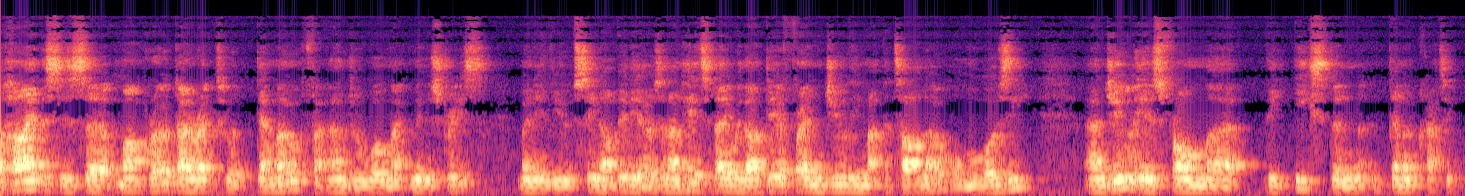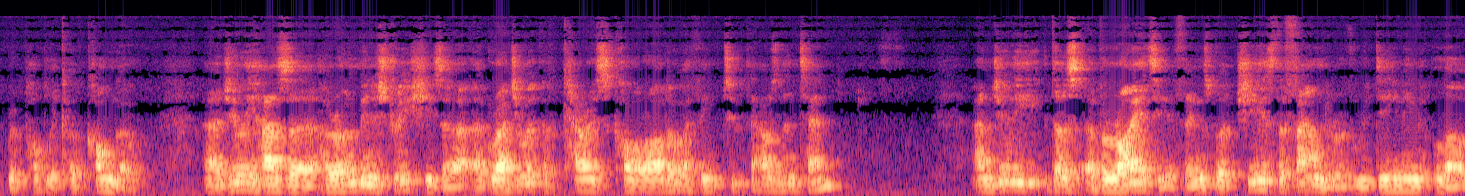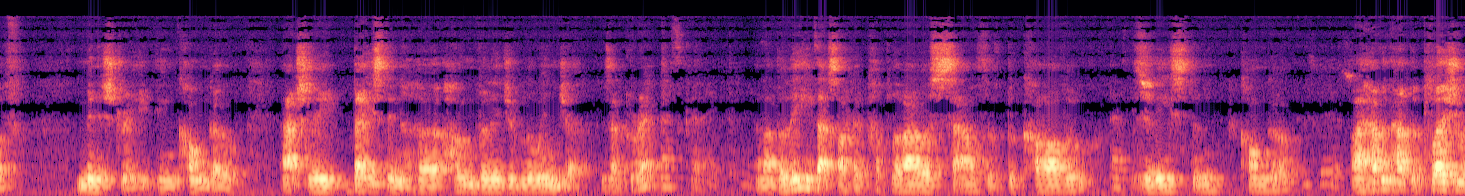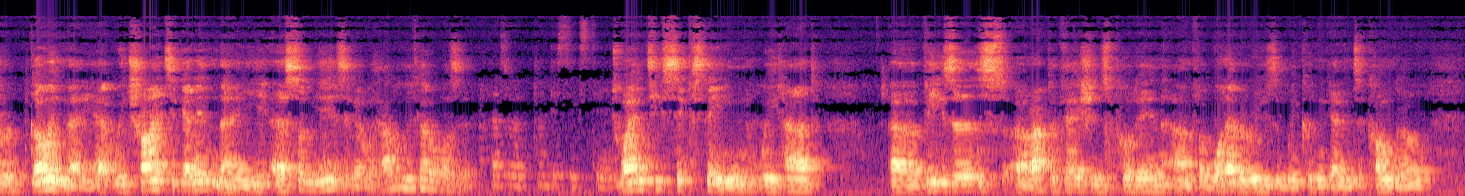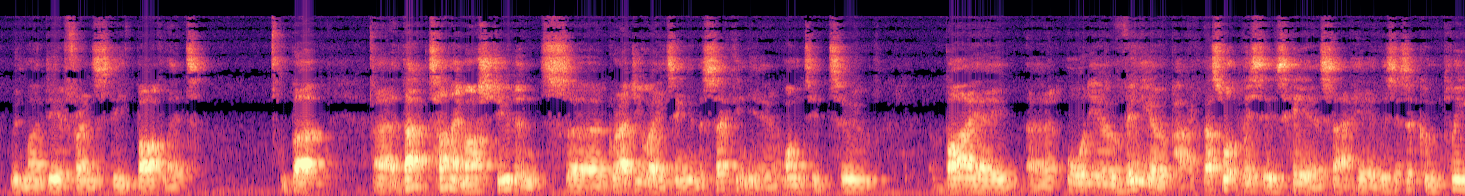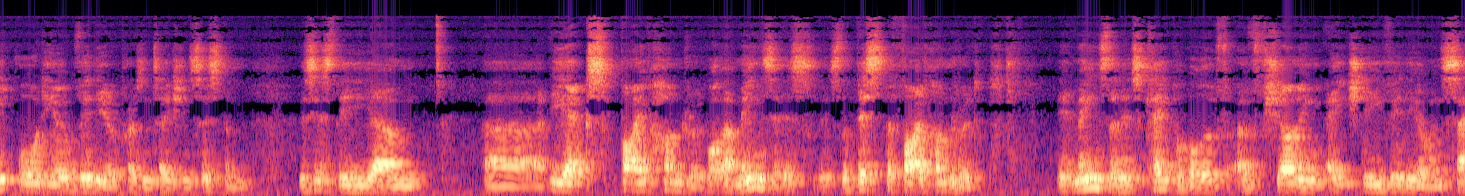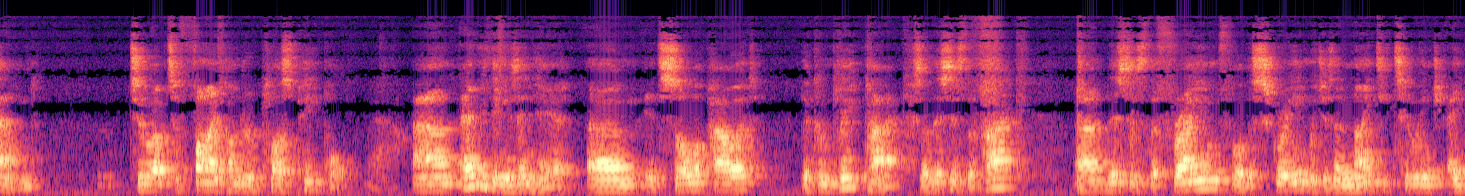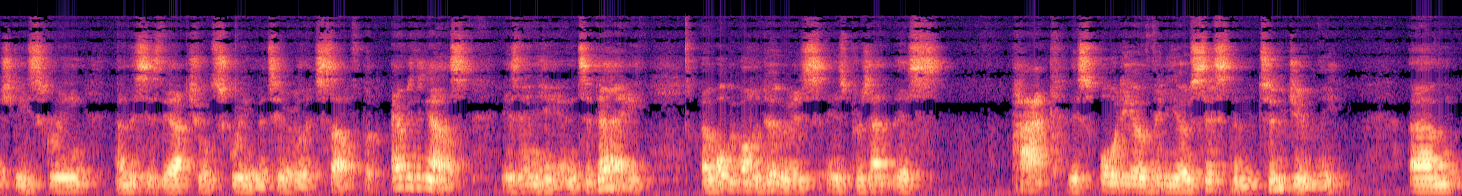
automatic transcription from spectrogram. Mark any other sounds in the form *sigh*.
So hi, this is uh, Mark Rowe, Director of Demo for Andrew Wommack Ministries. Many of you have seen our videos and I'm here today with our dear friend Julie Mapatano, or Muwozi. And Julie is from uh, the Eastern Democratic Republic of Congo. Uh, Julie has uh, her own ministry. She's a, a graduate of Charis, Colorado, I think 2010. And Julie does a variety of things, but she is the founder of Redeeming Love Ministry in Congo, actually based in her home village of Ludwinja. Is that correct? That's correct. And I believe that's like a couple of hours south of Bukavu That's in eastern Congo. I haven't had the pleasure of going there yet. We tried to get in there uh, some years ago. How long ago was it? That's what 2016. 2016, we had uh, visas or applications put in, and for whatever reason, we couldn't get into Congo with my dear friend Steve Bartlett. But uh, at that time, our students uh, graduating in the second year wanted to buy a uh, audio video pack. That's what this is here, sat here. This is a complete audio video presentation system. This is the um, uh, EX500. What that means is it's the Vista 500. It means that it's capable of, of showing HD video and sound to up to 500 plus people. Wow. And everything is in here. Um, it's solar powered, the complete pack. So this is the pack. Uh, this is the frame for the screen, which is a 92 inch HD screen, and this is the actual screen material itself. But everything else is in here. And today, uh, what we want to do is, is present this pack, this audio video system to Julie um,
